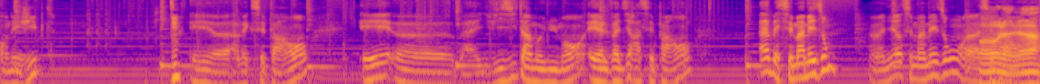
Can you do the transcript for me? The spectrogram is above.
en Égypte et avec ses parents et bah, il visite un monument et elle va dire à ses parents ah mais c'est ma maison on va dire c'est ma maison. Oh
